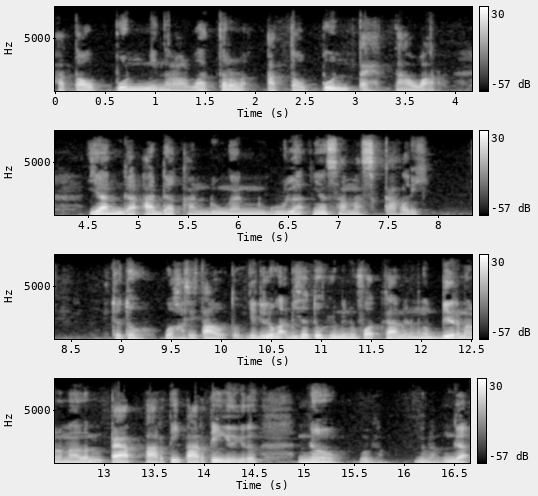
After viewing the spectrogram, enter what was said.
ataupun mineral water ataupun teh tawar yang nggak ada kandungan gulanya sama sekali. Itu tuh, gue kasih tahu tuh. Jadi lo nggak bisa tuh lo minum vodka, minum ngebir malam-malam, party-party gitu-gitu. No, gue bilang. Gue bilang, enggak.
